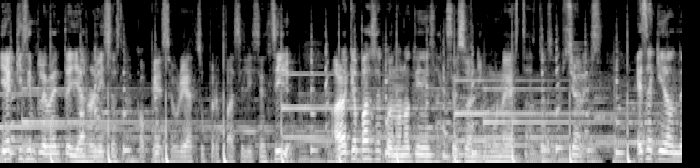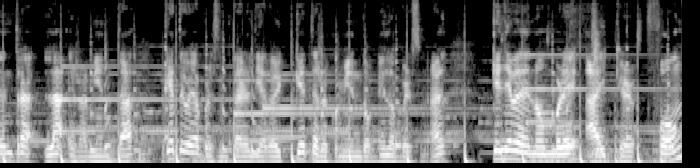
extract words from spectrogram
y aquí simplemente ya realizas la copia de seguridad súper fácil y sencillo. Ahora, ¿qué pasa cuando no tienes acceso a ninguna de estas dos opciones? Es aquí donde entra la herramienta que te voy a presentar el día de hoy, que te recomiendo en lo personal, que lleva de nombre iCare Phone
